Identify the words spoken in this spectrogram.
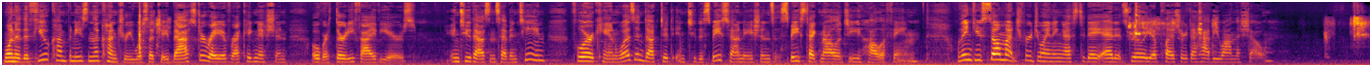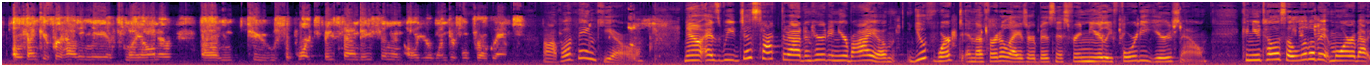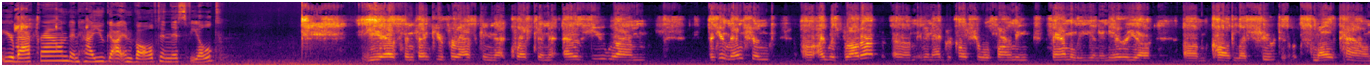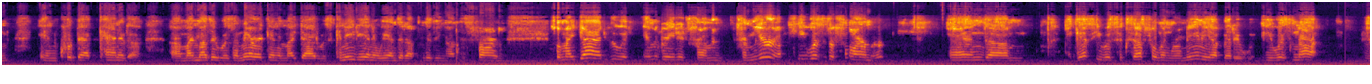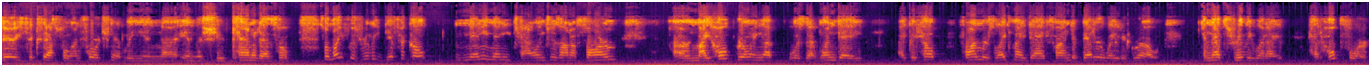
One of the few companies in the country with such a vast array of recognition over 35 years. In 2017, Florikan was inducted into the Space Foundation's Space Technology Hall of Fame. Well, thank you so much for joining us today, Ed. It's really a pleasure to have you on the show. Oh, thank you for having me. It's my honor um, to support Space Foundation and all your wonderful programs. Oh, well, thank you. Now, as we just talked about and heard in your bio, you've worked in the fertilizer business for nearly 40 years now. Can you tell us a little bit more about your background and how you got involved in this field? Yes, and thank you for asking that question. As you um, as you mentioned, uh, I was brought up um, in an agricultural farming family in an area um, called Lachute, a small town in Quebec, Canada. Uh, my mother was American and my dad was Canadian, and we ended up living on this farm. So my dad, who had immigrated from from Europe, he was the farmer, and um, I guess he was successful in Romania, but it, he was not very successful, unfortunately, in uh, in Lachute, Canada. So so life was really difficult. Many many challenges on a farm uh, my hope growing up was that one day I could help farmers like my dad find a better way to grow. And that's really what I had hoped for.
